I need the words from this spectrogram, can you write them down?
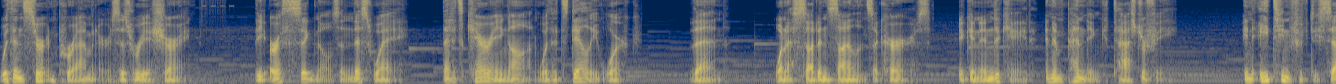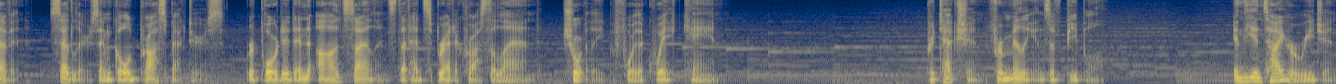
within certain parameters is reassuring. The Earth signals in this way that it's carrying on with its daily work. Then, when a sudden silence occurs, it can indicate an impending catastrophe. In 1857, settlers and gold prospectors reported an odd silence that had spread across the land shortly before the quake came. Protection for millions of people. In the entire region,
